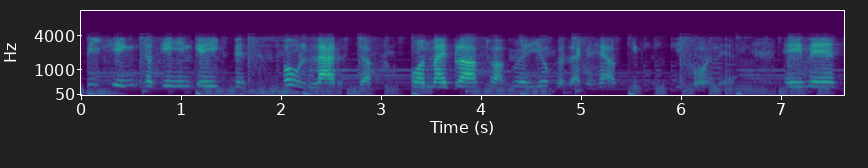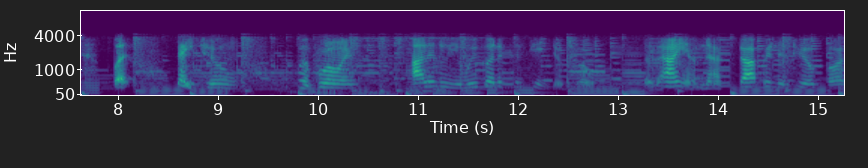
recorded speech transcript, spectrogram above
Speaking again, engagement, whole lot of stuff on my blog talk radio because I can have people keep going there. Amen. But stay tuned. We're growing. Hallelujah. We're going to continue to grow. Because I am not stopping until God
